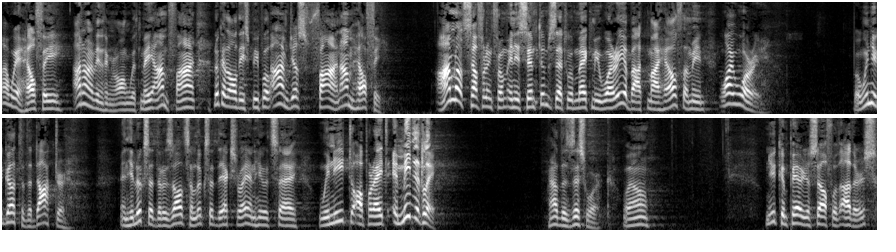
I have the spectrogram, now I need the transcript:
oh, we're healthy. I don't have anything wrong with me. I'm fine. Look at all these people. I'm just fine. I'm healthy. I'm not suffering from any symptoms that will make me worry about my health. I mean, why worry? But when you go to the doctor and he looks at the results and looks at the x ray and he would say, We need to operate immediately. How does this work? Well, when you compare yourself with others,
